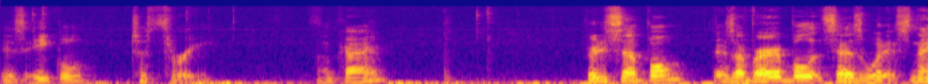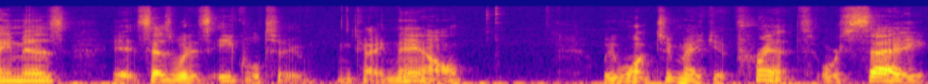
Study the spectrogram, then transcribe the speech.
is equal to 3. Okay? Pretty simple. There's a variable. It says what its name is. It says what it's equal to. Okay, now we want to make it print or say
